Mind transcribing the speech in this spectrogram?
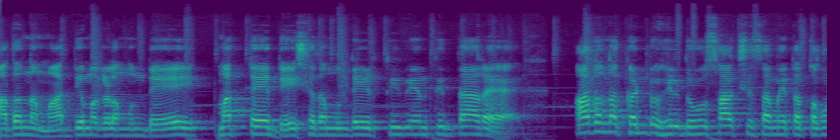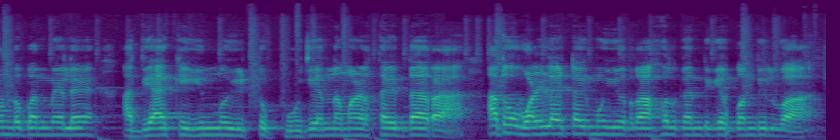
ಅದನ್ನ ಮಾಧ್ಯಮಗಳ ಮುಂದೆ, ಮತ್ತೆ ದೇಶದ ಮುಂದೆ ಇಡ್ತೀವಿ ಅಂತಿದ್ದಾರೆ. ಅದನ್ನು ಕಂಡು ಹಿಡಿದು ಸಾಕ್ಷಿ ಸಮೇತ ತಗೊಂಡು ಬಂದಮೇಲೆ ಅದ್ಯಾಕೆ ಇನ್ನೂ ಇಟ್ಟು ಪೂಜೆಯನ್ನು ಮಾಡ್ತಾ ಇದ್ದಾರಾ? ಅಥವಾ ಒಳ್ಳೆ ಟೈಮು ಈ ರಾಹುಲ್ ಗಾಂಧಿಗೆ ಬಂದಿಲ್ವಾ?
